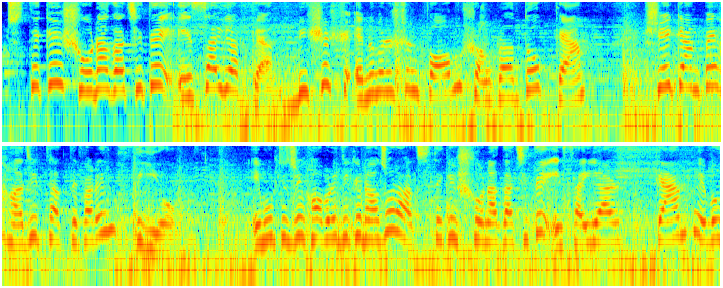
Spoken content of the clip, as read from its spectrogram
আজ থেকে সোনাগাছিতে এসআইআর ক্যাম্প, বিশেষ এনোমিনেশন ফর্ম সংক্রান্ত ক্যাম্প। সেই ক্যাম্পে হাজির থাকতে পারেন সিও এই মুহূর্তে যে খবরের দিকে নজর, আজ থেকে সোনাগাছিতে এসআইআর ক্যাম্প এবং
